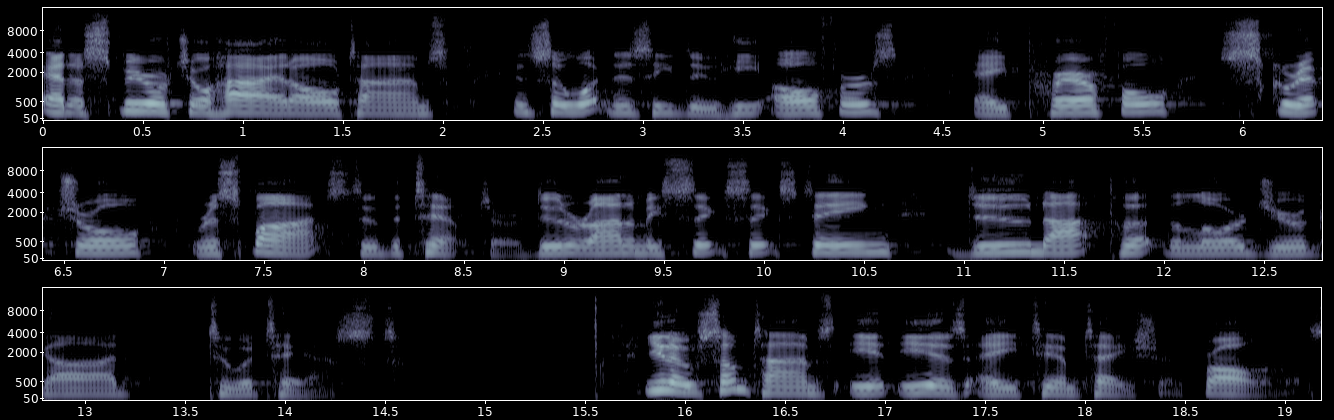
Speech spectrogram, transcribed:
at a spiritual high at all times. And so, what does he do? He offers a prayerful, scriptural response to the tempter. Deuteronomy 6:16, do not put the Lord your God to a test. You know, sometimes it is a temptation for all of us.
